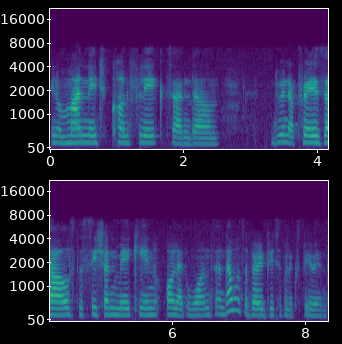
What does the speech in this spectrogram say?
you know manage conflict and um, doing appraisals, decision making all at once, and that was a very beautiful experience.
